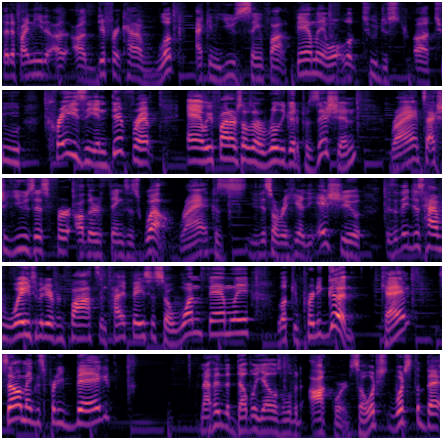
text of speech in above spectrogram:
that if I need a, a different kind of look, I can use the same font family. It won't look too uh, too crazy and different. And we find ourselves in a really good position, right, to actually use this for other things as well, right? Because this over here, the issue is that they just have way too many different fonts and typefaces. So one family looking pretty good, okay? So I'll make this pretty big. And I think the double yellow is a little bit awkward. So what's what's the be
